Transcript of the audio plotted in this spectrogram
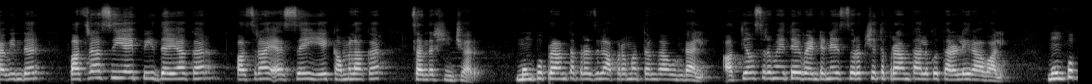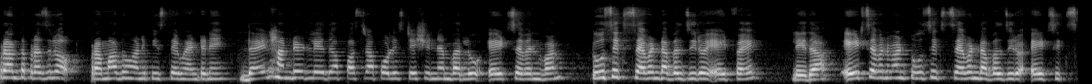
Ravinder Pasra CIP Dayakar Pasra SI A Kamalakar సందర్శించారు. ముంపు ప్రాంత ప్రజలు అప్రమత్తంగా ఉండాలి. అత్యవసరమైతే వెంటనే సురక్షిత ప్రాంతాలకు తరలి రావాలి. ముంపు ప్రాంత ప్రజలు ప్రమాదం అనిపిస్తే వెంటనే డైల్ హండ్రెడ్ లేదా పస్రా పోలీస్ స్టేషన్ నెంబర్లు eight seven one two six seven double zero eight five లేదా eight seven one two six seven double zero eight six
